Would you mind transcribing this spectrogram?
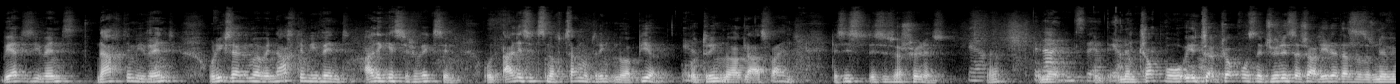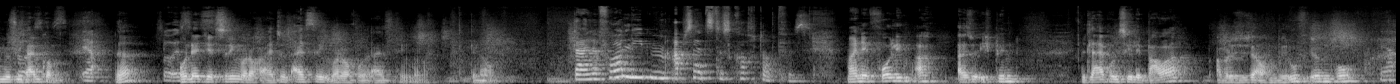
während des Events, nach dem Event. Und ich sage immer, wenn nach dem Event alle Gäste schon weg sind und alle sitzen noch zusammen und trinken nur ein Bier Ja. und trinken nur ein Glas Wein, das ist, das ist was Schönes. Ja, Ne? In, beneidenswert, in, einem Job, wo, in einem Job, wo es nicht schön ist, da schaut jeder, dass er so schnell wie möglich So heimkommt. ja. Ne? So und es. jetzt trinken wir noch eins und eins trinken wir noch und eins trinken wir noch. Genau. Deine Vorlieben abseits des Kochtopfes. Meine Vorlieben, ach, also ich bin mit Leib und Seele Bauer, aber das ist ja auch ein Beruf irgendwo. Ja.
